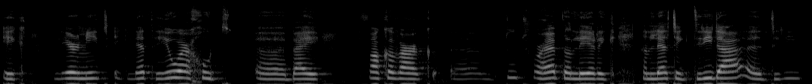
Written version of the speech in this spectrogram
ik leer niet, ik let heel erg goed eh, bij vakken waar ik ehm, toets voor heb. Dan leer ik, dan let ik drie, da eh, drie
